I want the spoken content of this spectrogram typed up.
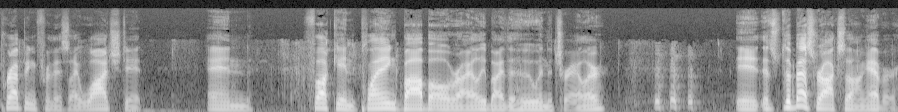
prepping for this, I watched it, and fucking playing Baba O'Riley by the Who in the trailer. it, it's the best rock song ever.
